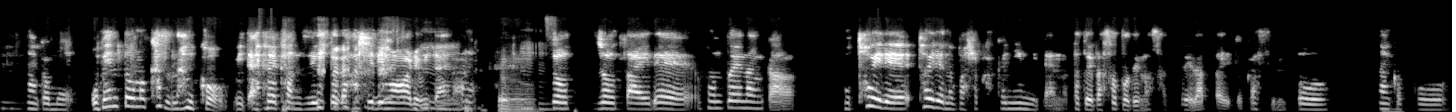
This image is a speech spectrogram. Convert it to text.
ー、なんかもう、お弁当の数何個みたいな感じで人が走り回るみたいな。状態で、本当になんか、もうトイレ、トイレの場所確認みたいな、例えば外での撮影だったりとかすると、なんかこ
